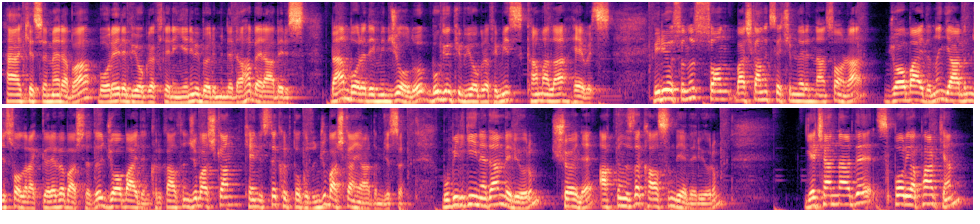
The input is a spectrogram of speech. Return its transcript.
Herkese merhaba. Bora ile biyografilerin yeni bir bölümünde daha beraberiz. Ben Bora Demircioğlu. Bugünkü biyografimiz Kamala Harris. Biliyorsunuz son başkanlık seçimlerinden sonra Joe Biden'ın yardımcısı olarak göreve başladı. Joe Biden 46. başkan, kendisi de 49. başkan yardımcısı. Bu bilgiyi neden veriyorum? Şöyle, aklınızda kalsın diye veriyorum. Geçenlerde spor yaparken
